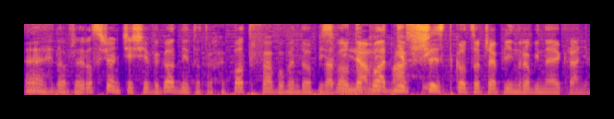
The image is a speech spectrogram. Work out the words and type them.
Ech, dobrze, rozsiądźcie się wygodnie, to trochę potrwa, bo będę opisywał Zapinamy dokładnie pasy. wszystko, co Chaplin robi na ekranie.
